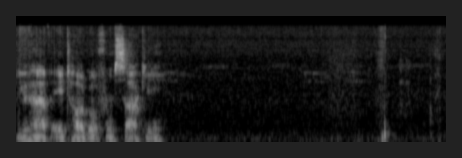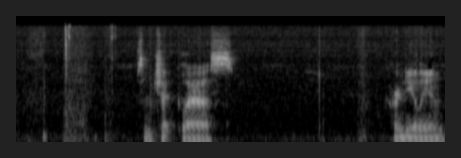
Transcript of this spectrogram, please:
You have a toggle from Saki. Some Czech glass, carnelian.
